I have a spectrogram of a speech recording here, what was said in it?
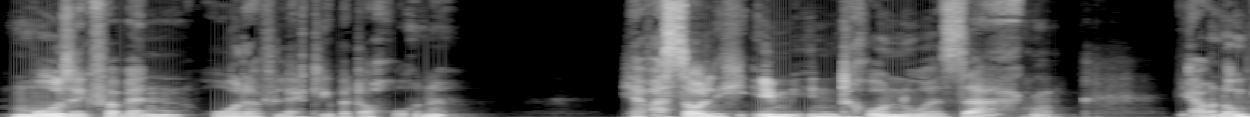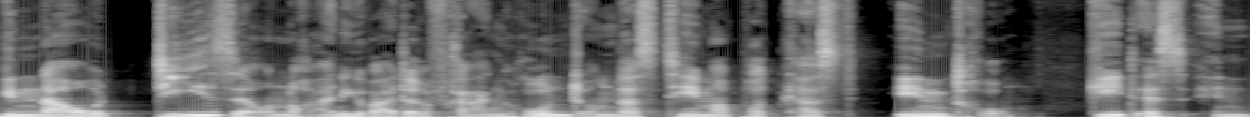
Musik verwenden oder vielleicht lieber doch ohne? Ja, was soll ich im Intro nur sagen? Ja, und um genau diese und noch einige weitere Fragen rund um das Thema Podcast-Intro geht es in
